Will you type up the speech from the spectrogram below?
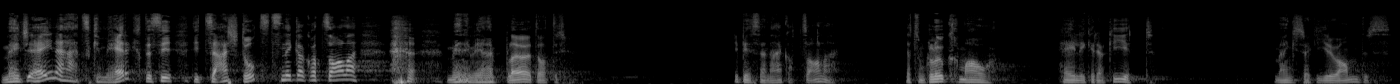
Mensch, einer hat es gemerkt, dass ich die 10 Stutz nicht zahlen kann. Wir sind blöd, oder? Ich bin es dann auch zahlen. Ich habe zum Glück mal heilig reagiert. Manchmal reagiere ich anders.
